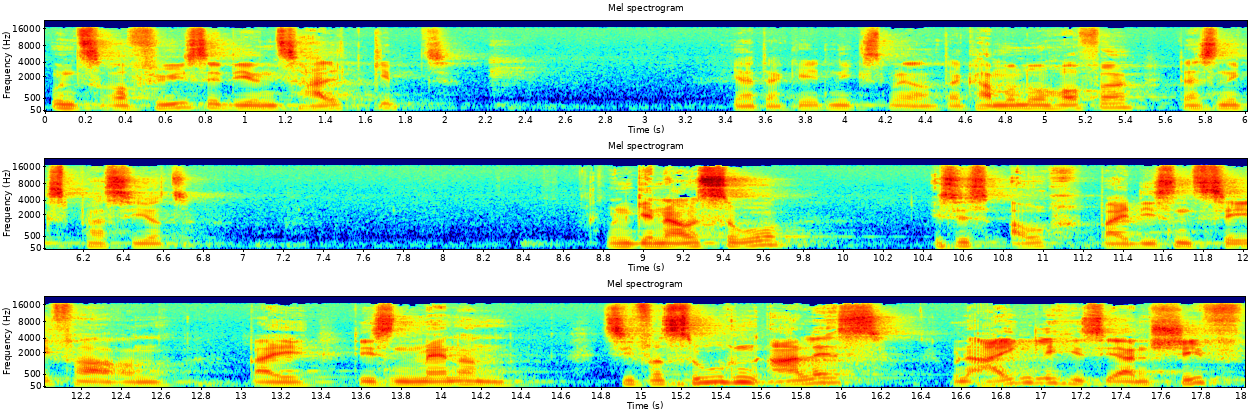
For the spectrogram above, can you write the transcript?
unserer Füße, die uns Halt gibt, ja, da geht nichts mehr. Da kann man nur hoffen, dass nichts passiert. Und genau so ist es auch bei diesen Seefahrern, bei diesen Männern. Sie versuchen alles und eigentlich ist ja ein Schiff,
